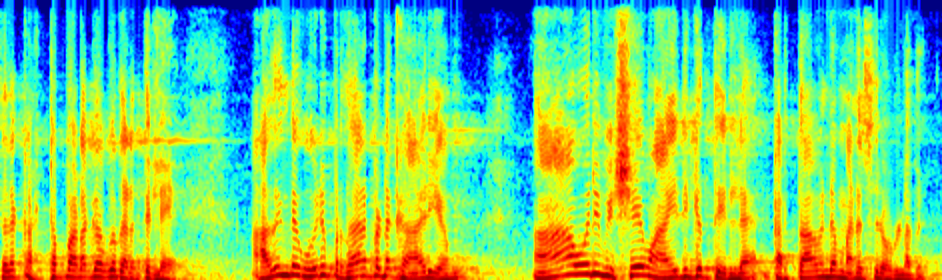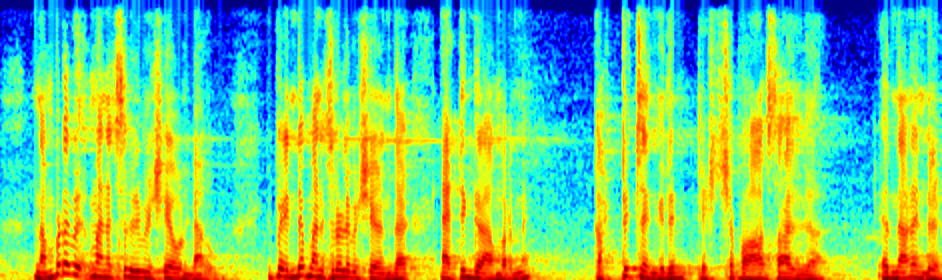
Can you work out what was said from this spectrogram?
ചില കഷ്ടപ്പാടൊക്കെ നമുക്ക് തരത്തില്ലേ? അതിന്റെ ഒരു പ്രധാനപ്പെട്ട കാര്യം ആ ഒരു വിഷയമായിരിക്കത്തില്ല കർത്താവിന്റെ മനസ്സിലുള്ളത്. നമ്മുടെ മനസ്സിലൊരു വിഷയം ഉണ്ടാകും. ഇപ്പോൾ എന്റെ മനസ്സിലുള്ള വിഷയം എന്താ? ലാറ്റിൻ ഗ്രാമറിന് കട്ടിച്ചെങ്കിലും രക്ഷ പാസ്സാകുക എന്നാണ് എന്റെ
